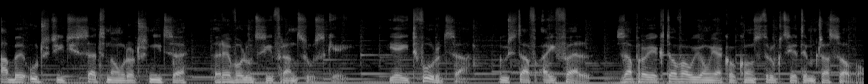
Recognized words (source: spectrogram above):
aby uczcić setną rocznicę rewolucji francuskiej. Jej twórca, Gustave Eiffel, zaprojektował ją jako konstrukcję tymczasową.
